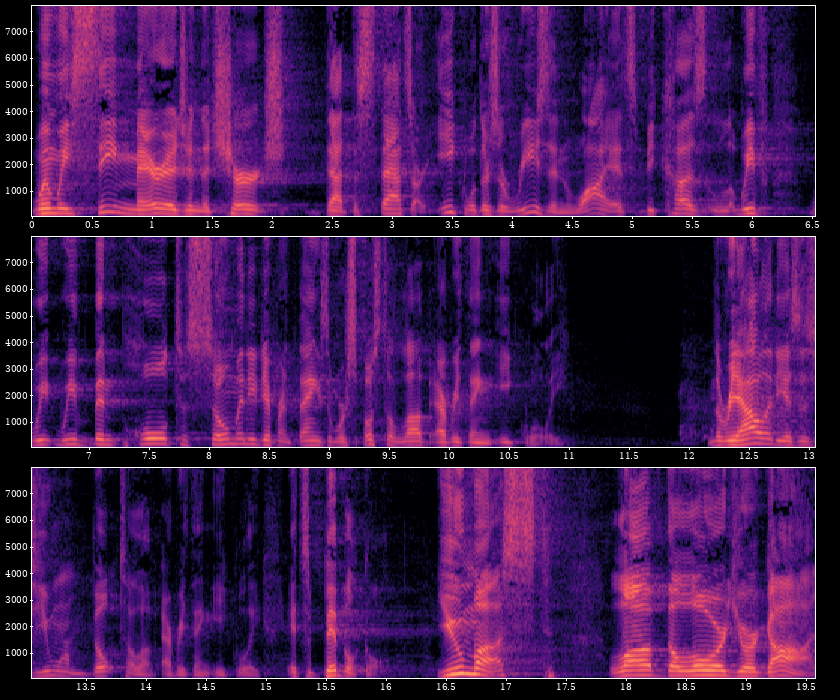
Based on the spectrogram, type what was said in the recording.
when we see marriage in the church that the stats are equal, there's a reason why. It's because we've we, we've been pulled to so many different things and we're supposed to love everything equally. And the reality is, is you weren't built to love everything equally. It's biblical. You must love the Lord your God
